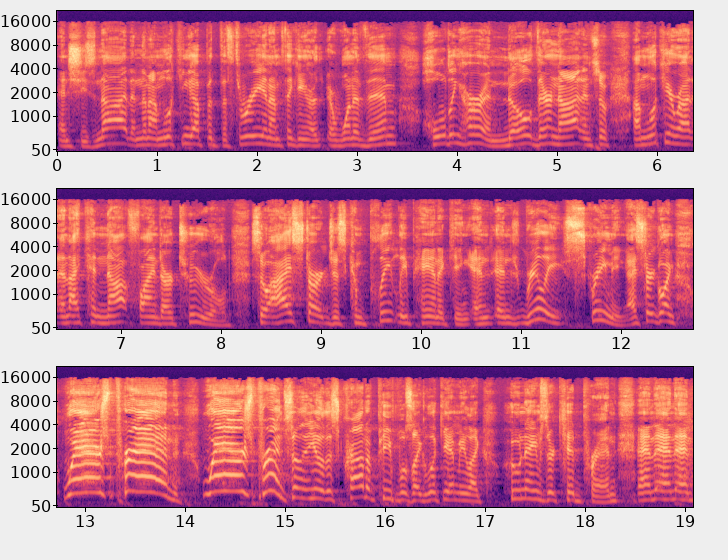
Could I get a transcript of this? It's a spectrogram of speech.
and she's not? And then I'm looking up at the three and I'm thinking, are, are one of them holding her? And no, they're not. And so I'm looking around and I cannot find our two year old. So I start just completely panicking and, and really screaming. I start going, Where's Prin? Where's Prin? So, you know, this crowd of people is like looking at me like, Who names their kid Prin? And, and, and,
